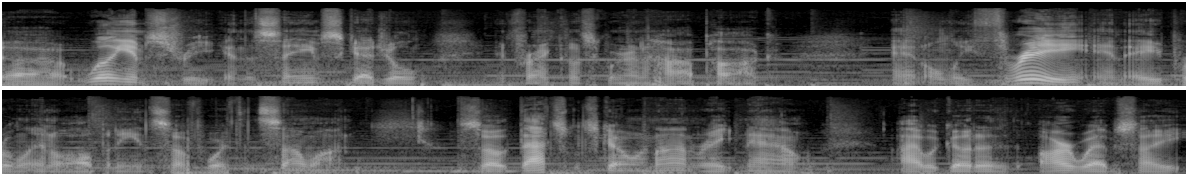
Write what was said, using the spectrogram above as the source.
uh, William Street in the same schedule in Franklin Square and Hauppauge, and only three in April in Albany and so forth and so on. So that's what's going on right now. I would go to our website,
